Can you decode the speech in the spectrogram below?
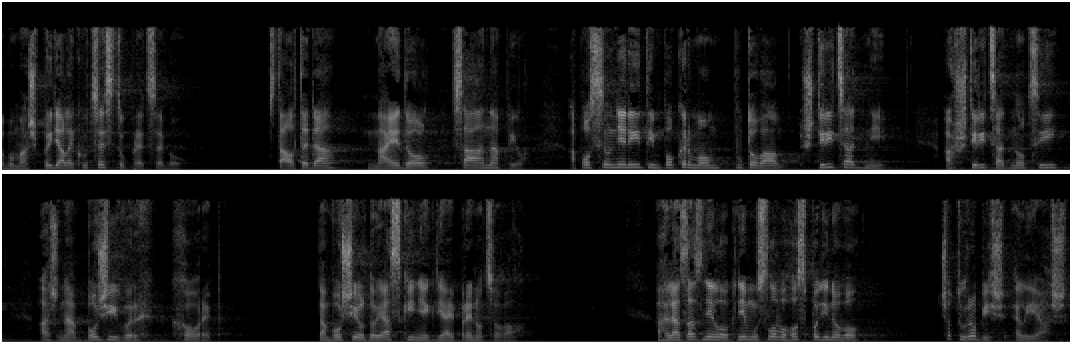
lebo máš pridalekú cestu pred sebou. Stal teda, najedol sa a napil a posilnený tým pokrmom putoval 40 dní a 40 nocí až na Boží vrch Chóreb. Tam vošiel do jaskyne, kde aj prenocoval. A hľa zaznelo k nemu slovo hospodinovo, čo tu robíš, Eliáš?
